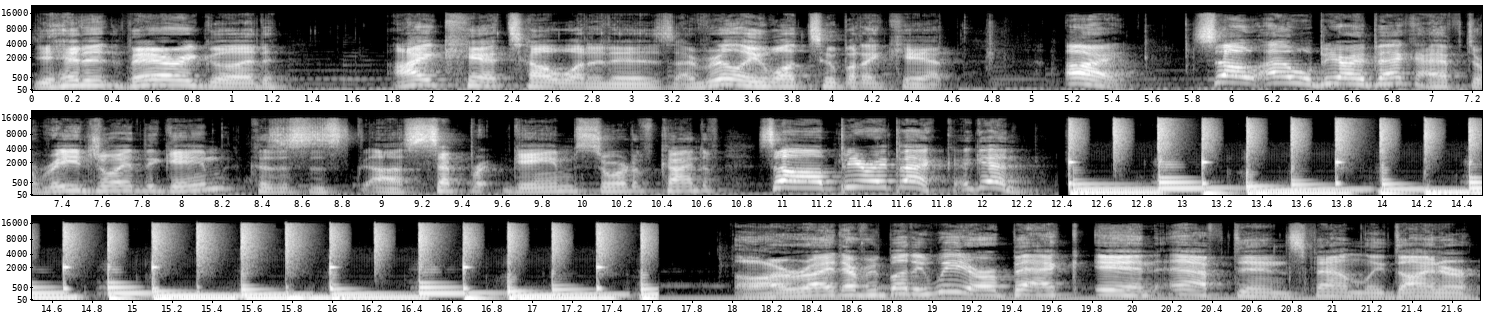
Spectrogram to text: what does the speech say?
You hit it very good. I can't tell what it is. I really want to, but I can't. Alright, so I will be right back. I have to rejoin the game because this is a separate game, sort of, kind of. So I'll be right back again. Alright everybody, we are back in Afton's Family Diner.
